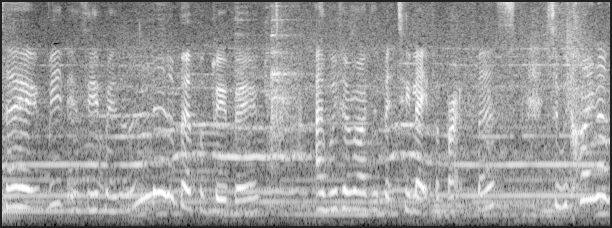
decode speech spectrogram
so me and Izzy made a little bit of a boo-boo and we've arrived a bit too late for breakfast. So we kind of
